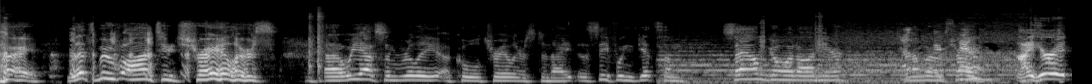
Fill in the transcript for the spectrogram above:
All right, let's move on to trailers. Uh, we have some really uh, cool trailers tonight. Let's see if we can get some sound going on here. And I'm going to try. I hear it.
